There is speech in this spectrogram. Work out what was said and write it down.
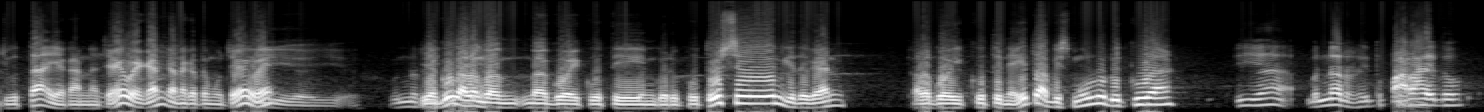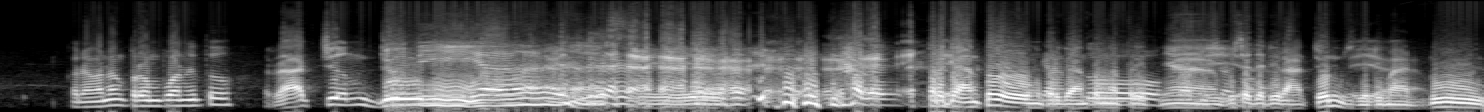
juta ya karena cewek kan, karena ketemu cewek. Iya, iya. Bener. Ya gue kalau nggak nggak gue ikutin, gue diputusin gitu kan. Kalau gue ikutin ya itu habis mulu duit gue. Iya, bener. Itu parah itu. Kadang-kadang perempuan itu racun dunia. Iya. tergantung, tergantung ngetritnya. Bisa Bisa jadi racun, bisa jadi Iya. madu.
